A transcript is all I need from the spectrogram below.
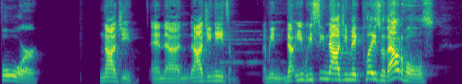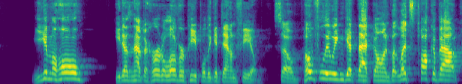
for Najee, and uh, Najee needs them. I mean, we see Najee make plays without holes. You give him a hole, he doesn't have to hurdle over people to get downfield. So hopefully we can get that going. But let's talk about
